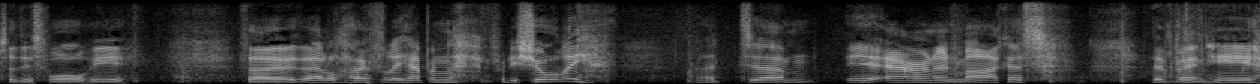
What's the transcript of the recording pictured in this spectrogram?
to this wall here. So that'll hopefully happen pretty shortly. But um, yeah, Aaron and Marcus, they've been here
